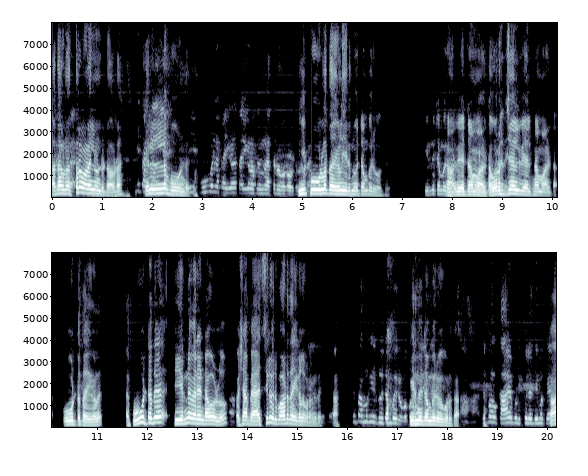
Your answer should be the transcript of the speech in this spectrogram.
അതാണ് എത്ര വേണേലും ഉണ്ട് കേട്ടോ അവിടെ. എല്ലാം പൂവുണ്ട്. ഈ പൂവുള്ള തൈകൾ തൈകൾ ഇരുന്നൂറ്റമ്പത് രൂപക്ക്. Vietnam malta. Original Vietnam malta. പൂവിട്ട തൈകൾ. ഏ, പൂവിട്ടത് തീർന്ന വരെ ഉണ്ടാവുള്ളൂ. പക്ഷെ ആ ബാച്ചിൽ ഒരുപാട് തൈകൾ ഇവിടെ ഉണ്ട് ഇരുന്നൂറ്റമ്പത് രൂപ കൊടുക്കാം. ആ,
